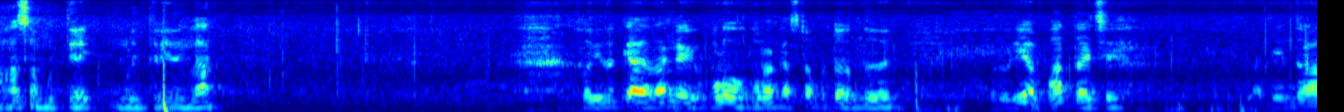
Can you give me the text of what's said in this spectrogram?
அரச முத்திரை. உங்களுக்கு தெரியுதுங்களா? ஸோ இதுக்காக தாங்க இவ்வளோ தூரம் கஷ்டப்பட்டு வந்தது. ஒரு வழியாக பார்த்தாச்சு. ராஜேந்திரா.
